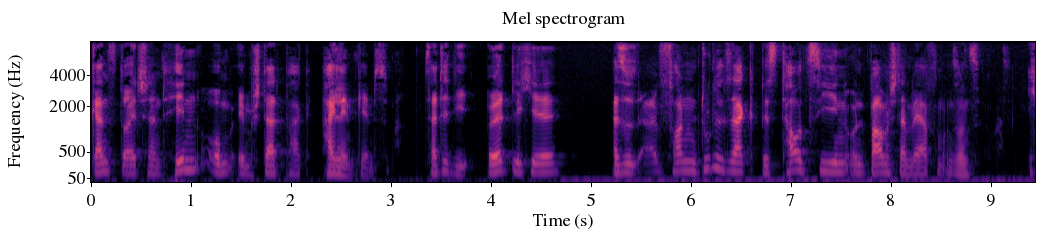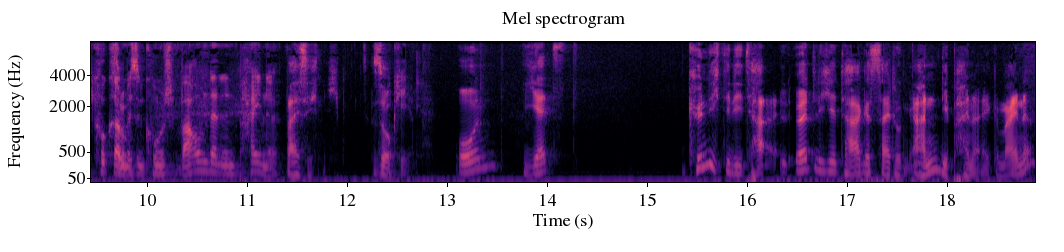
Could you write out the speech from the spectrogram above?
ganz Deutschland hin, um im Stadtpark Highland Games zu machen. Das hatte die örtliche also äh, von Dudelsack bis Tauziehen und Baumstamm werfen und sonst was. Ich gucke gerade so. ein bisschen komisch. Warum denn in Peine? Weiß ich nicht. So. Okay. Und jetzt kündigte die ta örtliche Tageszeitung an, die Peine Allgemeine,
